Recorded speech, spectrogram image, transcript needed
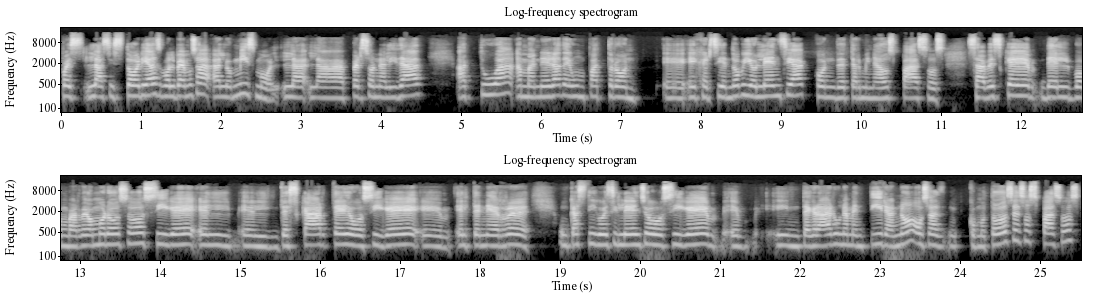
pues las historias, volvemos a, a lo mismo, la, la, personalidad actúa a manera de un patrón. Eh, ejerciendo violencia con determinados pasos. Sabes que del bombardeo amoroso sigue el, descarte o sigue eh, el tener eh, un castigo de silencio o sigue integrar una mentira, ¿no? O sea, como todos esos pasos,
